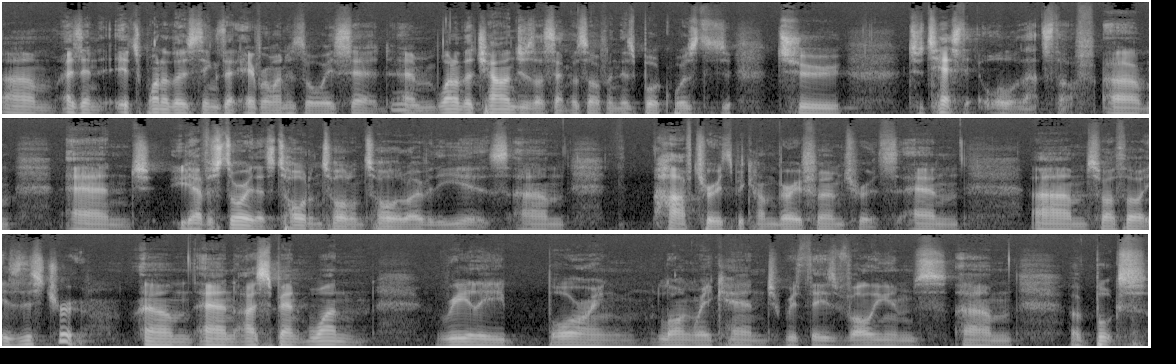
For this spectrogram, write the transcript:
Um, as in, it's one of those things that everyone has always said. And one of the challenges I set myself in this book was to to, to test all of that stuff. Um, and you have a story that's told and told and told over the years. Um, half truths become very firm truths, and um, so I thought, is this true? Um, and I spent one really boring long weekend with these volumes um, of books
